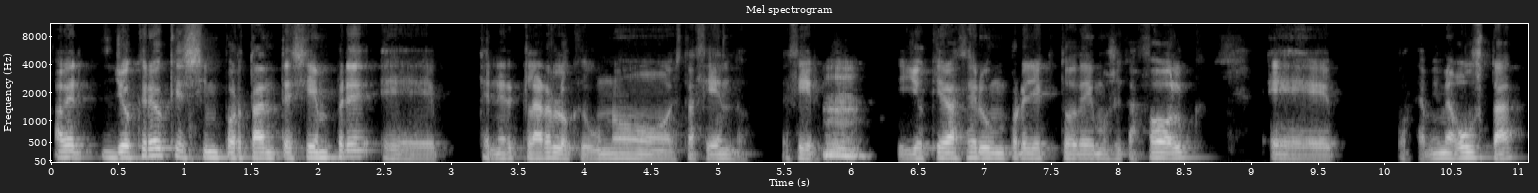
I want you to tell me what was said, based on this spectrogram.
A ver, yo creo que es importante siempre eh, tener claro lo que uno está haciendo. Es decir, mm. si yo quiero hacer un proyecto de música folk, eh, porque a mí me gusta,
